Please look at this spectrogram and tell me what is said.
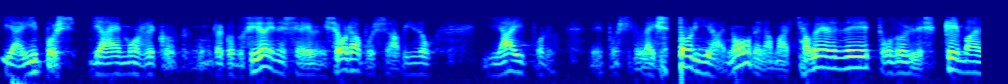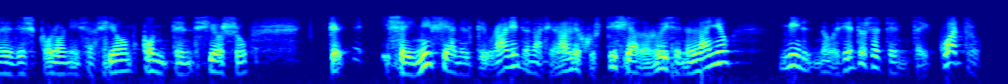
Y ahí pues ya hemos reconducido y en esa emisora pues ha habido y hay por eh, pues la historia ¿no? de la marcha verde todo el esquema de descolonización contencioso que se inicia en el Tribunal Internacional de Justicia don Luis en el año 1974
